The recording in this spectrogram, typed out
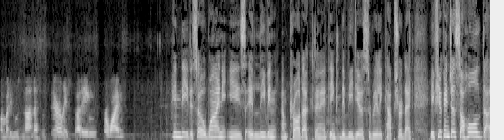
somebody who's not necessarily studying for wine? Indeed. So wine is a living product, and I think the videos really capture that. If you can just uh, hold uh,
